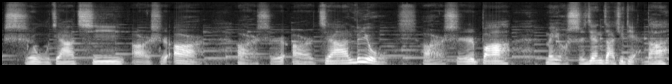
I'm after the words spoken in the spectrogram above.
十五加七二十二，二十二加六二十八。”没有时间再去点的，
